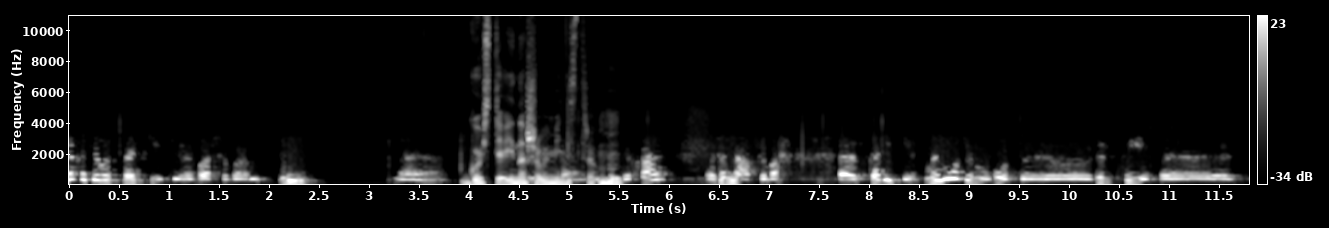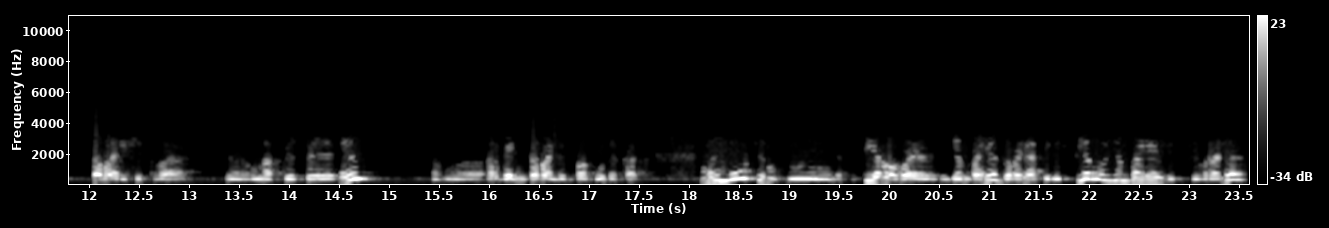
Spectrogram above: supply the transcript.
Я хотела спросить э, вашего э, Гостя и нашего министра. ЖКХ, э, нашего. Скажите, мы можем, вот, жильцы товарищества у нас ТСН организовали два года как, мы можем с 1 января, говорят, или с 1 января, или с февраля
